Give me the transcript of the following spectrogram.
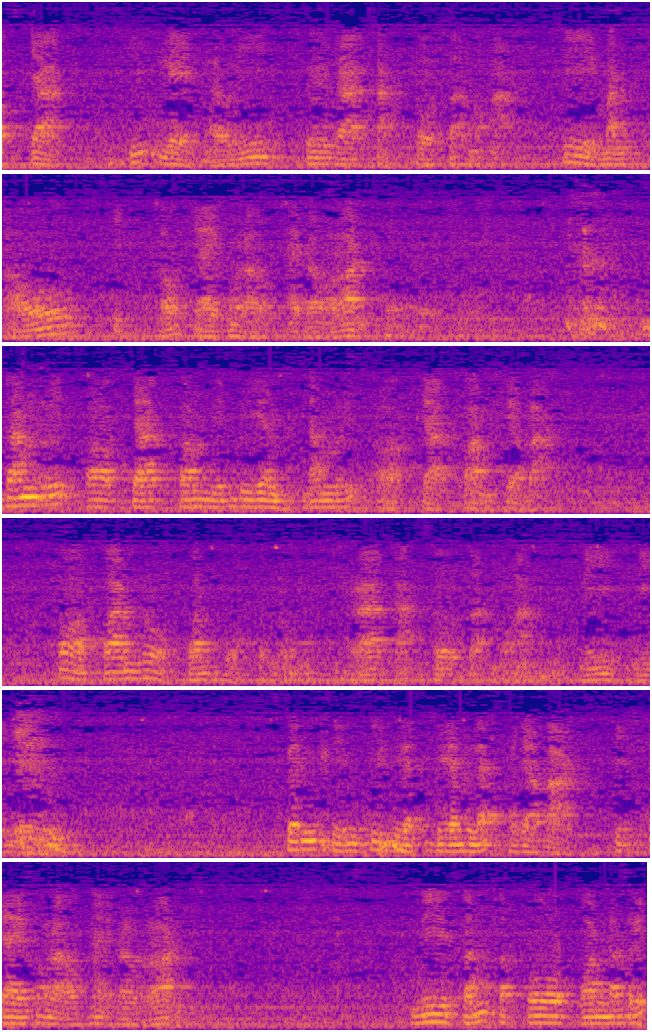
อกจากกิเลสเหล่านี้คือราคะโทสะโมหะที่มันเผาจิตเผาใจของเราให้เราร้อนดำริออกจากความเบียดเบียนดำริออกจากความเสียบาปข้อความโลภความโกรธความหลงราคะโทสะโมหะนี้นี้เองเป็นสิ่งที่เบียดเบียนและพยาบาทจิตใจของเราให้เราร้อน มีสันตโปความดำริ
